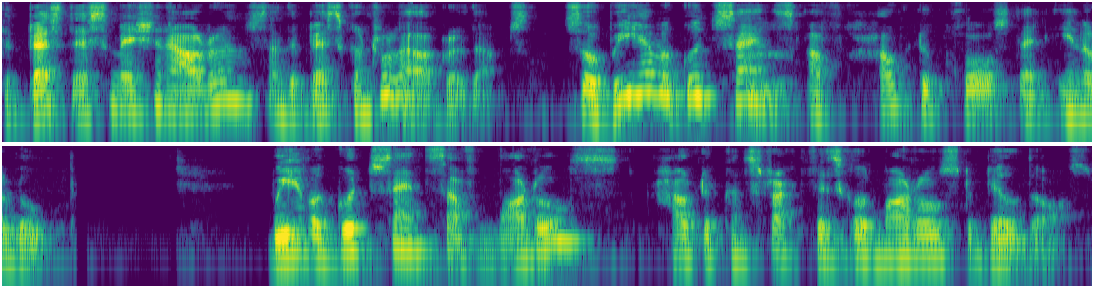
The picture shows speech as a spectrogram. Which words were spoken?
the best estimation algorithms and the best control algorithms. So we have a good sense of how to close that inner loop. We have a good sense of models, how to construct physical models to build those.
